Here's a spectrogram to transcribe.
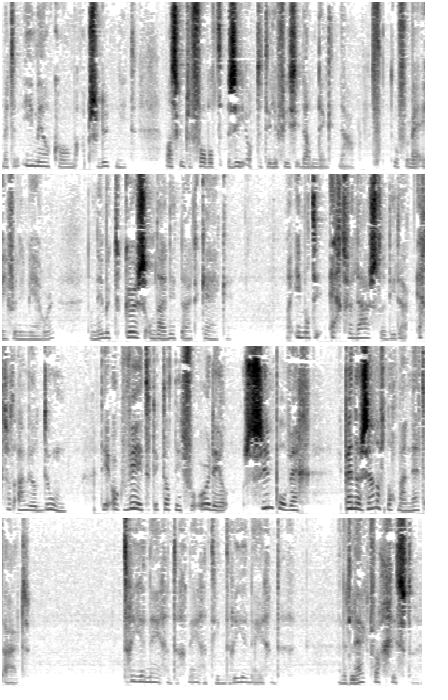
met een e-mail komen. Absoluut niet. Maar als ik hem bijvoorbeeld zie op de televisie, dan denk ik, nou, het hoeft voor mij even niet meer hoor. Dan neem ik de keuze om daar niet naar te kijken. Maar iemand die echt wil luisteren, die daar echt wat aan wil doen, die ook weet dat ik dat niet veroordeel, simpelweg, ik ben er zelf nog maar net uit. 93, 1993. En het lijkt wel gisteren.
